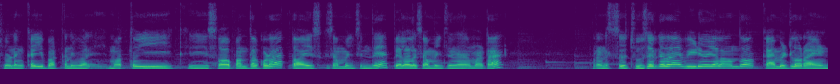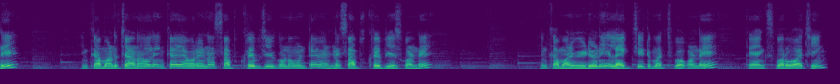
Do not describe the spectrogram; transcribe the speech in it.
చూడండి ఇంకా ఈ పక్కన మొత్తం ఈ షాప్ అంతా కూడా టాయ్స్కి సంబంధించిందే పిల్లలకి సంబంధించింది అనమాట ఫ్రెండ్స్ చూశారు కదా వీడియో ఎలా ఉందో? కామెంట్లో రాయండి. ఇంకా మన ఛానల్ని ఇంకా ఎవరైనా సబ్స్క్రైబ్ చేయకుండా ఉంటే వెంటనే సబ్స్క్రైబ్ చేసుకోండి. ఇంకా మన వీడియోని లైక్ చేయడం మర్చిపోకండి. థ్యాంక్స్ ఫర్ వాచింగ్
